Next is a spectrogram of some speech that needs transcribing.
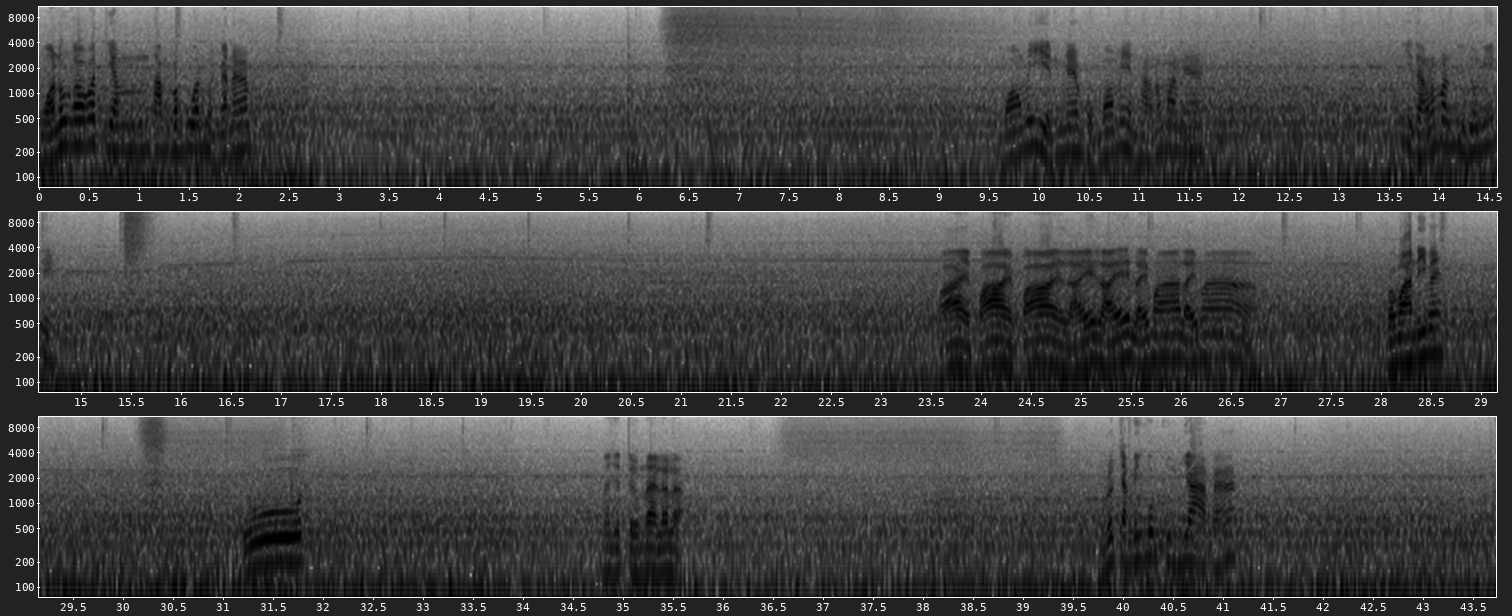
หัวนู้นเขาก็เตรียมทำขบวนเหมือนกันนะครับ มองไม่เห็นไงผมมองไม่เห็นถังน้ำมันไงนี่ถังน้ำมันอยู่ตรงนี้นี่ไปไปไปไหลไหลไหลมาไหลมา ประมาณนี้ไหมหยุดน่าจะเติมได้แล้วล่ะ รถจักรนี้ควบคุมยากนะ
